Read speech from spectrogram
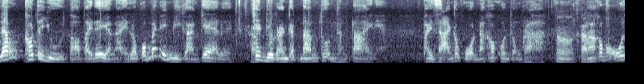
แล้วเขาจะอยู่ต่อไปได้ยังไง เราก็ไม่ได้มีการแก้เลยครับเช่นเดียวกันกับน้ำท่วมทางใต้เนี่ยไพศาลเขาโกรธนะเขาคนสงขลาอ๋อครับอ่าเขาบอกโอ๊ย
